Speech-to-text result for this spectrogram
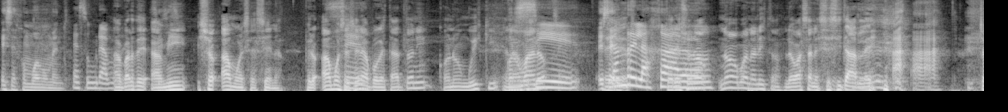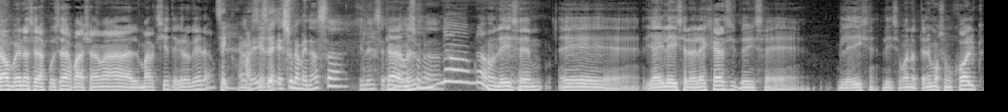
ese fue un buen momento. Es un gran momento. Aparte, a mí, yo amo esa escena. Pero amo esa escena porque está Tony con un whisky en Con la mano. sí, tan yo relajado. no, no, bueno, listo, lo vas a necesitarle. Chabón poniéndose las pulseras para llamar al Mark 7, creo que era. Sí, el Le Mark dice, 7. ¿Es una amenaza? Y le dice, Claro, no, me es dice, una... no, no, le dice, eh, y ahí le dice lo del ejército, y dice, le dice, le dice, bueno, tenemos un Hulk,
